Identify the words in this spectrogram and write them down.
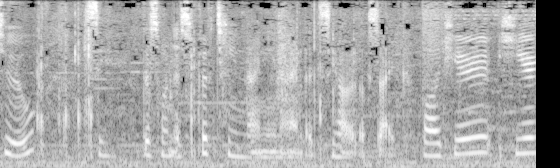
two. Let's see, this one is $15.99. Let's see how it looks like. Well, here here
